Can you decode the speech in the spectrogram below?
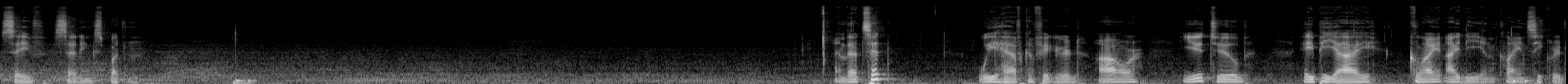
save settings button. And that's it. We have configured our YouTube API client ID and client secret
